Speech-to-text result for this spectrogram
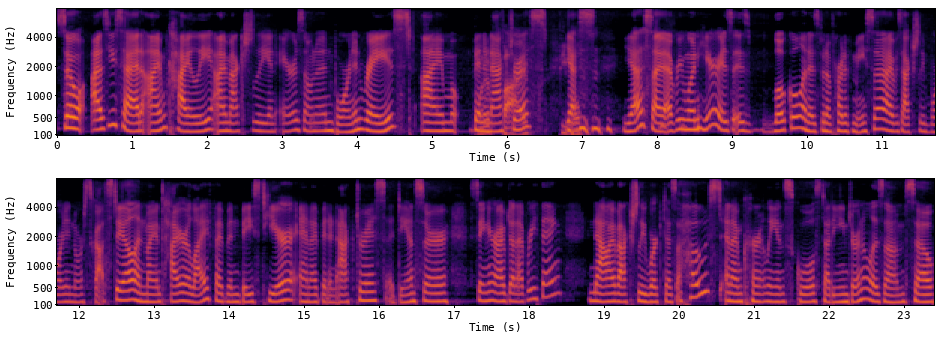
So, as you said, I'm Kylie. I'm actually in Arizona and born and raised. I'm been One an actress. people. Yes, yes. I, everyone here is is local and has been a part of Mesa. I was actually born in North Scottsdale, and my entire life I've been based here. And I've been an actress, a dancer, singer. I've done everything. Now I've actually worked as a host, and I'm currently in school studying journalism. So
